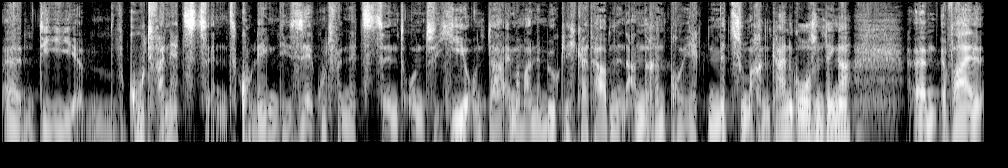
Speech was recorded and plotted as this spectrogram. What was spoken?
äh, die gut vernetzt sind, Kollegen, die sehr gut vernetzt sind und hier und da immer mal eine Möglichkeit haben, in anderen Projekten mitzumachen. Keine großen Dinger, ähm, weil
